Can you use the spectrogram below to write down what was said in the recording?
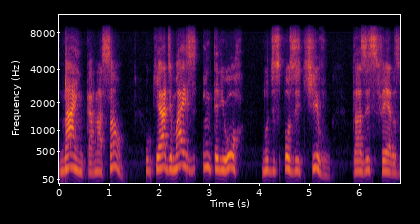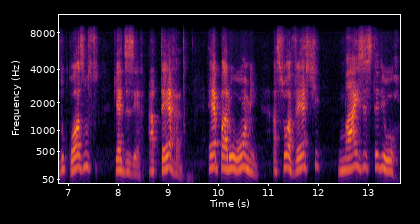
na encarnação, o que há de mais interior no dispositivo das esferas do cosmos, quer dizer, a Terra, é para o homem a sua veste mais exterior,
